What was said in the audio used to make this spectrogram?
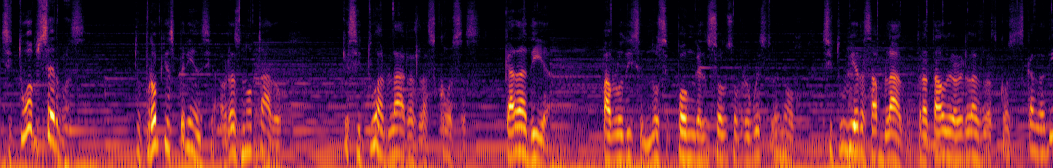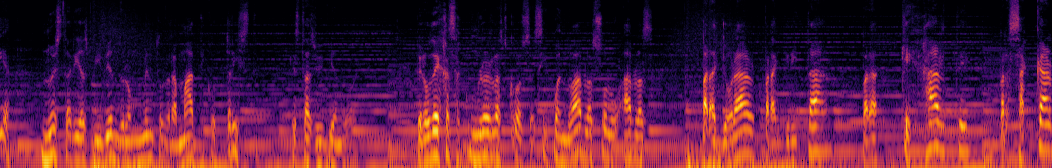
Si tú observas tu propia experiencia, habrás notado que si tú hablaras las cosas cada día, Pablo dice, no se ponga el sol sobre vuestro enojo. Si tú hubieras hablado, tratado de arreglar las cosas cada día, no estarías viviendo el momento dramático, triste que estás viviendo hoy. Pero dejas acumular las cosas. Y cuando hablas solo hablas para llorar, para gritar, para quejarte, para sacar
